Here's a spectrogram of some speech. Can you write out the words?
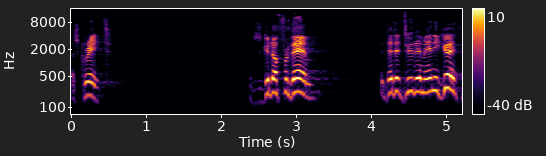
that's great. If it's good enough for them, but did it do them any good?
